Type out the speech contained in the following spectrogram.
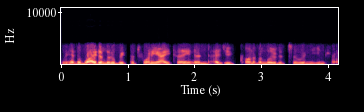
we had to wait a little bit for 2018, and as you kind of alluded to in the intro,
